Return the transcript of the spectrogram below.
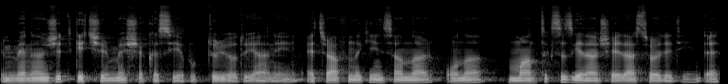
menenjit geçirme şakası yapıp duruyordu. Yani etrafındaki insanlar ona mantıksız gelen şeyler söylediğinde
